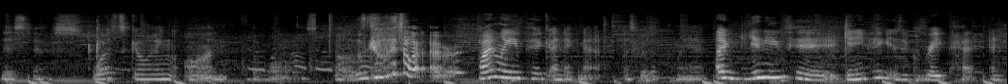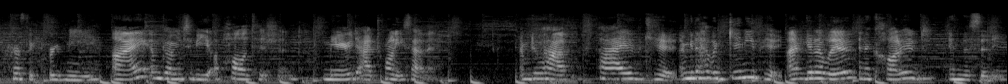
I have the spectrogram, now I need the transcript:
This desk. What's going on the walls? Oh, let's go with whatever. Finally, pick a knickknack. Let's go with a plant. A guinea pig. Guinea pig is a great pet and perfect for me. I am going to be a politician, married at 27. I'm gonna have five kids. I'm gonna have a guinea pig. I'm gonna live in a cottage in the city.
